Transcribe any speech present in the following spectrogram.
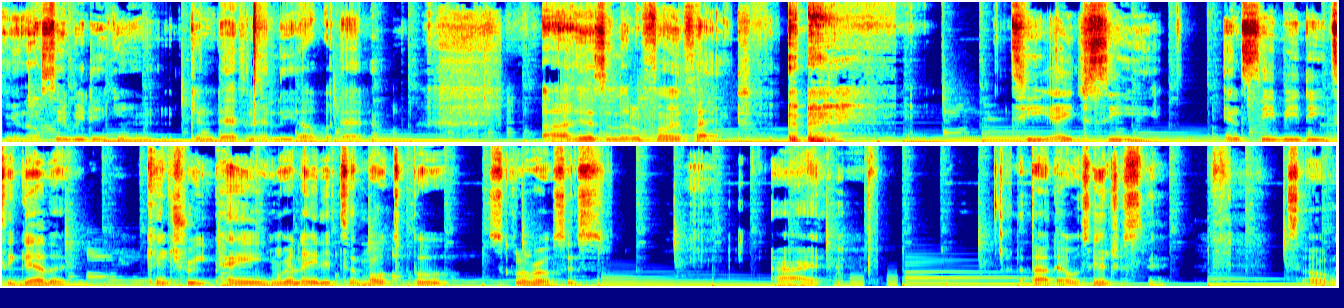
you know, CBD can can definitely help with that. Uh, here's a little fun fact: THC and CBD together can treat pain related to multiple sclerosis. All right. I thought that was interesting. So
